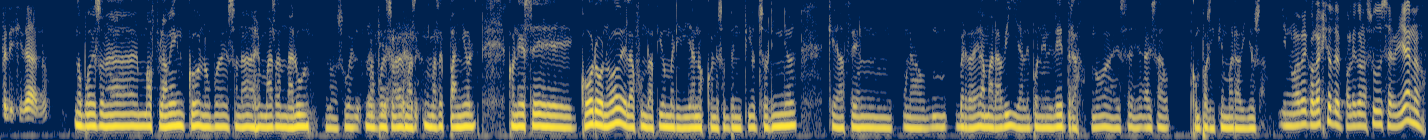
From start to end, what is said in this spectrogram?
felicidad, ¿no? No puede sonar más flamenco, no puede sonar más andaluz, no, no puede sonar más, más español, con ese coro ¿no? de la Fundación Meridianos, con esos 28 niños que hacen una verdadera maravilla, le ponen letra ¿no? a, a esa composición maravillosa. Y nueve colegios del Polígono Sur sevillano.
